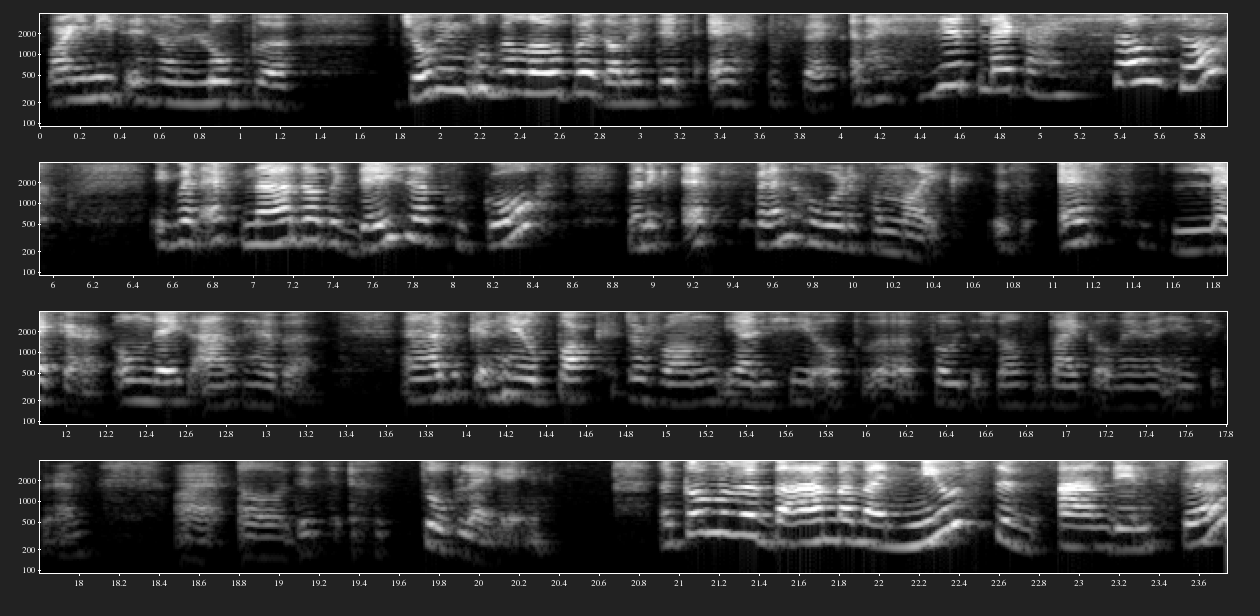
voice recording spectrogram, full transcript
waar je niet in zo'n lompe joggingbroek wil lopen, dan is dit echt perfect. En hij zit lekker, hij is zo zacht. Ik ben echt, nadat ik deze heb gekocht, ben ik echt fan geworden van Nike. Het is echt lekker om deze aan te hebben. En dan heb ik een heel pak ervan. Ja, die zie je op eh, foto's wel voorbij komen in mijn Instagram. Maar oh, dit is echt een top legging. Dan komen we aan bij mijn nieuwste aanwinsten.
